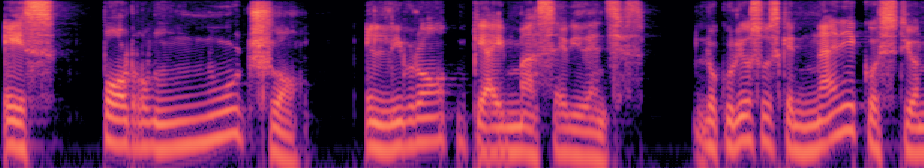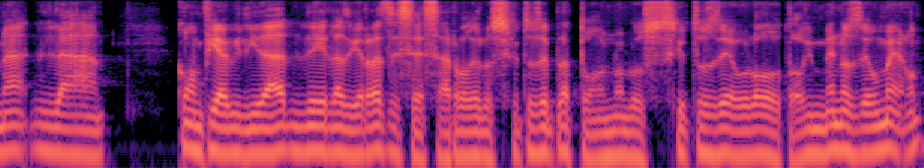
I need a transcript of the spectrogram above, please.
es por mucho el libro que hay más evidencias. Lo curioso es que nadie cuestiona la confiabilidad de las guerras de César o de los escritos de Platón o los escritos de Heródoto y menos de Homero.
